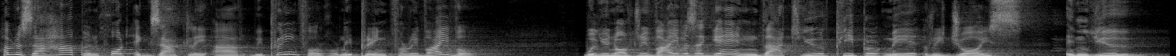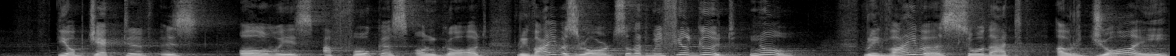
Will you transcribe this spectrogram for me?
How does that happen? What exactly are we praying for? Are we praying for revival? Will you not revive us again, that your people may rejoice in you? The objective is always a focus on God. Revive us, Lord, so that we'll feel good. No. Revive us so that our joy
